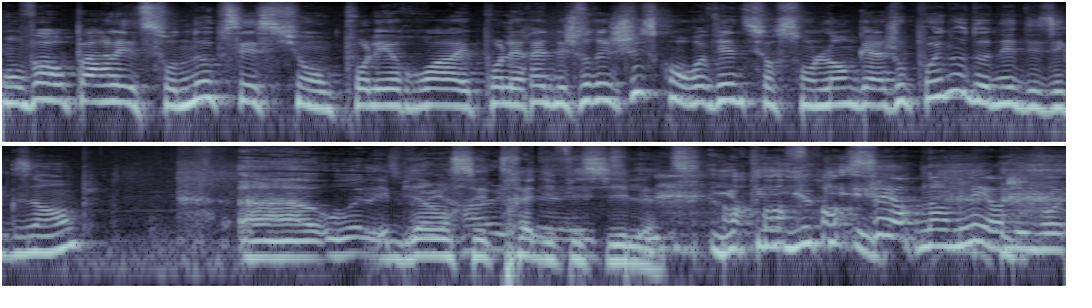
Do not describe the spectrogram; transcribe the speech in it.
on, va en parler de son obsession pour les rois et pour les reines, mais je voudrais juste qu'on revienne sur son langage. Vous pouvez nous donner des exemples? Eh bien, c'est très difficile. en hébreu.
